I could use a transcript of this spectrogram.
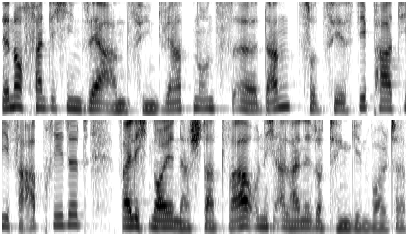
Dennoch fand ich ihn sehr anziehend. Wir hatten uns äh, dann zur CSD-Party verabredet, weil ich neu in der Stadt war und nicht alleine dorthin gehen wollte.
